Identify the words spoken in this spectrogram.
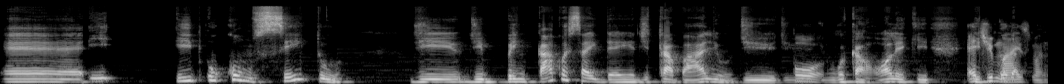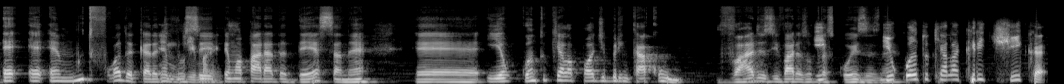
É, e, e o conceito de, de brincar com essa ideia de trabalho, de, de, Pô. workaholic, é e demais, mano. é, é, é muito foda, cara, É de você demais. ter uma parada dessa, né? É, e é o quanto que ela pode brincar com várias e várias outras coisas, né? E o quanto que ela critica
